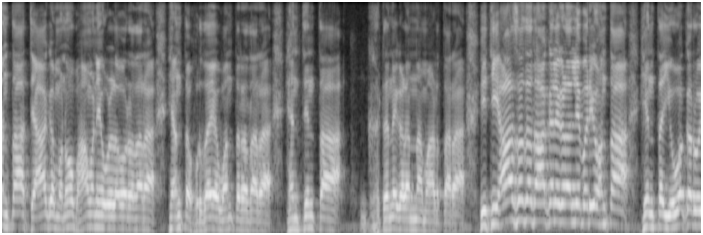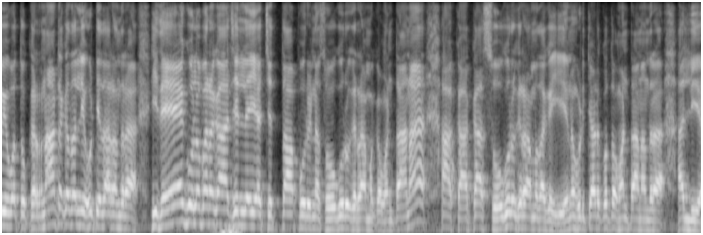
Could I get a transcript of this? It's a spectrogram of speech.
ಎಂಥ ತ್ಯಾಗ ಮನೋಭಾವನೆ ಉಳ್ಳವರದಾರ ಎಂಥ ಹೃದಯವಂತರದಾರ. ಎಂತಿಂಥ ಘಟನೆಗಳನ್ನು ಮಾಡ್ತಾರ. ಇತಿಹಾಸದ ದಾಖಲೆಗಳಲ್ಲಿ ಬರೆಯುವಂಥ ಇಂಥ ಯುವಕರು ಇವತ್ತು ಕರ್ನಾಟಕದಲ್ಲಿ ಹುಟ್ಟಿದಾರಂದ್ರೆ ಇದೇ ಗುಲ್ಬರ್ಗ ಜಿಲ್ಲೆಯ ಚಿತ್ತಾಪೂರಿನ ಸೋಗೂರು ಗ್ರಾಮಕ್ಕೆ ಹೊಂಟಾನ. ಆ ಕಾಕಾ ಸೋಗೂರು ಗ್ರಾಮದಾಗ ಏನು ಹುಡುಕ್ಯಾಡ್ಕೊತ ಹೊಂಟಾನಂದ್ರೆ ಅಲ್ಲಿಯ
